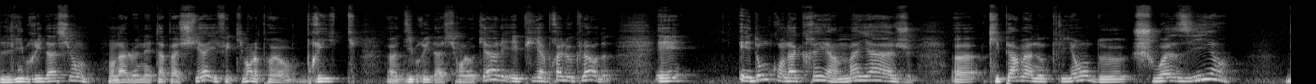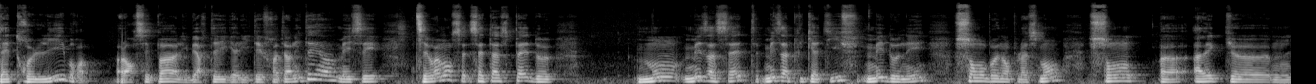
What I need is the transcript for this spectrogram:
l'hybridation. On a le NetApp HCI, effectivement, la première brique euh, d'hybridation locale, et puis après le cloud. Et, et donc, on a créé un maillage euh, qui permet à nos clients de choisir d'être libres. Alors, c'est pas liberté, égalité, fraternité, hein, mais c'est vraiment cet aspect de mes assets, mes applicatifs, mes données sont au bon emplacement, sont euh, avec, euh,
